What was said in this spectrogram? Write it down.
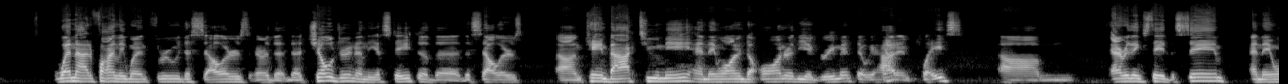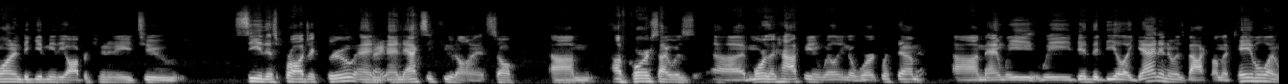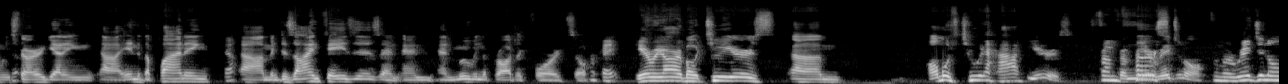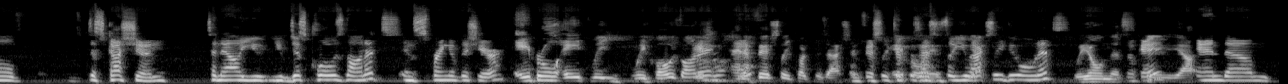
when that finally went through, the sellers or the the children and the estate of the the sellers um, came back to me and they wanted to honor the agreement that we had in place. Um, everything stayed the same, and they wanted to give me the opportunity to see this project through and, Right. and execute on it. So, um, of course, I was uh, more than happy and willing to work with them. Um, and we we did the deal again, and it was back on the table, and we Yep. started getting uh, into the planning Yep. um, and design phases, and and and moving the project forward. So Okay. here we are, about two years, um, almost two and a half years From, from the original. from original discussion to now you you've just closed on it in spring of this year April eighth, we we closed on April, it and officially took possession. officially took April possession. 8th, So you yeah. actually do own it. We own this. Okay. baby, yeah. And um,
